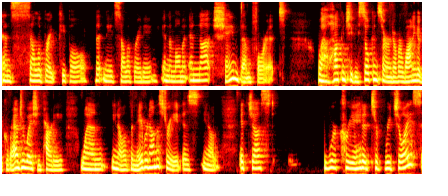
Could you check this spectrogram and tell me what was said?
and celebrate people that need celebrating in the moment and not shame them for it. Well, how can she be so concerned over wanting a graduation party when, you know, the neighbor down the street is, you know, it just we're created to rejoice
